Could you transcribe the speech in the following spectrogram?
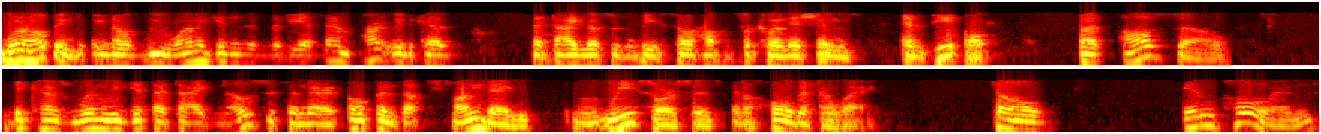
we're hoping, you know, we want to get it into the DSM partly because the diagnosis will be so helpful for clinicians and people but also because when we get that diagnosis in there, it opens up funding resources in a whole different way. So in Poland,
